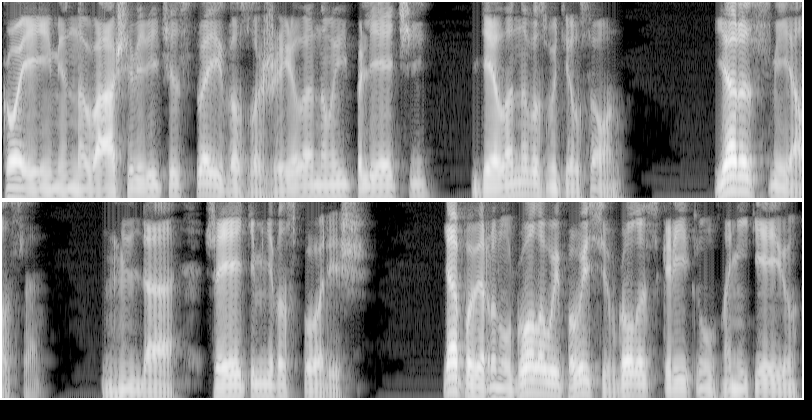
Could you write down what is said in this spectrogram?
кое именно ваше величество и возложило на мои плечи. Деланно возмутился он. Я рассмеялся. Да, с этим не поспоришь. Я повернул голову и, повысив голос, крикнул на Никею.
